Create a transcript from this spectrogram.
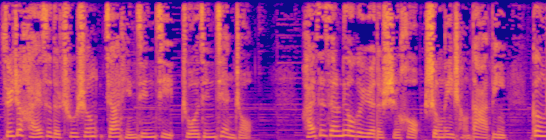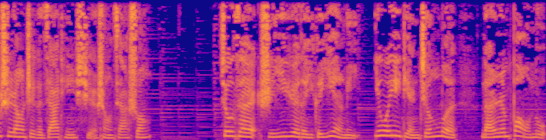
随着孩子的出生，家庭经济捉襟见肘。孩子在六个月的时候生了一场大病，更是让这个家庭雪上加霜。就在十一月的一个夜里，因为一点争论，男人暴怒，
